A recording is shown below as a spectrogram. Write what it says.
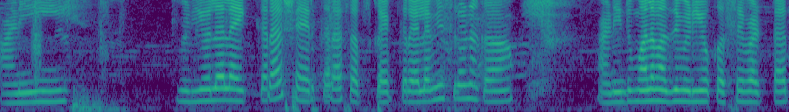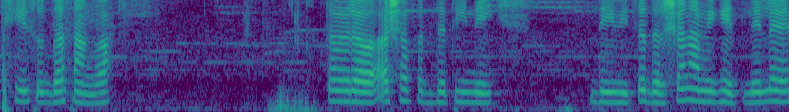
आणि व्हिडिओला लाईक करा शेअर करा सबस्क्राईब करायला विसरू नका. आणि तुम्हाला माझे व्हिडिओ कसे वाटतात हे सुद्धा सांगा. तर अशा पद्धतीने देवीचं दर्शन आम्ही घेतलेलं आहे.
